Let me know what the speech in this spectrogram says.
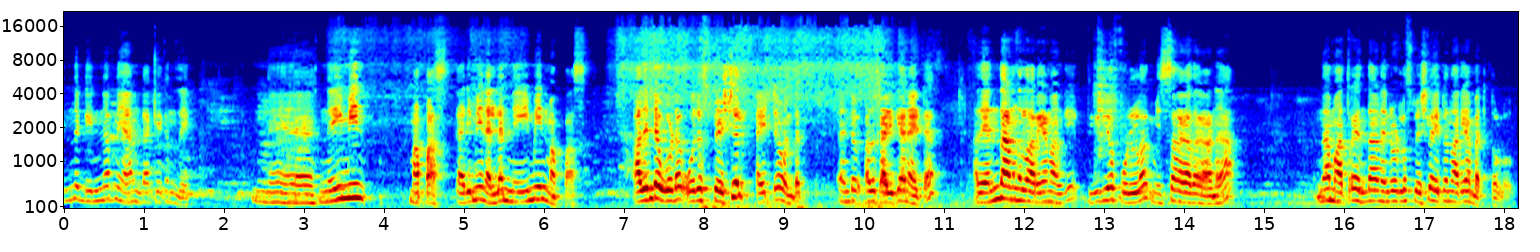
ഇന്ന് ഡിന്നറിന് ഞാൻ ഉണ്ടാക്കിയേക്കുന്നത്. നെയ്മീൻ മപ്പാസ്. കരിമീനല്ല നെയ്മീൻ മപ്പാസ്. അതിന്റെ കൂടെ ഒരു സ്പെഷ്യൽ ഐറ്റം ഉണ്ട്. എന്റെ അത് കഴിക്കാനായിട്ട്. അത് എന്താണെന്നുള്ളത് അറിയണമെങ്കിൽ വീഡിയോ ഫുള്ള് മിസ്സാകാതെ കാണുക. എന്നാൽ മാത്രമേ എന്താണ് എന്റെ ഉള്ള സ്പെഷ്യൽ ഐറ്റം എന്ന് അറിയാൻ പറ്റത്തുള്ളൂ.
